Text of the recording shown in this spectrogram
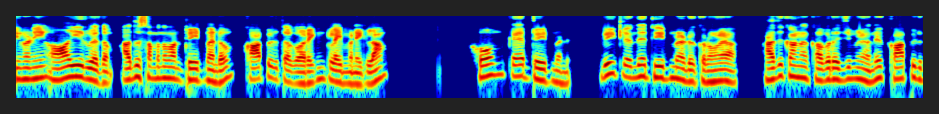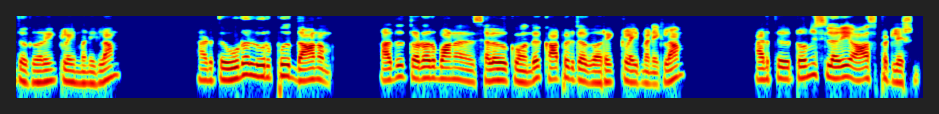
யுனனி ஆயுர்வேதம் அது சம்மந்தமான ட்ரீட்மெண்ட்டும் காப்பீடு தொகை வரைக்கும் கிளைம் பண்ணிக்கலாம். ஹோம் கேர் ட்ரீட்மெண்ட் வீட்டிலேருந்தே ட்ரீட்மெண்ட் எடுக்கிறோம் அதுக்கான கவரேஜுமே வந்து காப்பீடு தொகை வரைக்கும் கிளைம் பண்ணிக்கலாம். அடுத்து உடல் உறுப்பு தானம். அது தொடர்பான செலவுக்கு வந்து காப்பீடு தொகை வரை கிளைம் பண்ணிக்கலாம். அடுத்து டொமிசிலரி ஹாஸ்பிட்டலேஷன்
